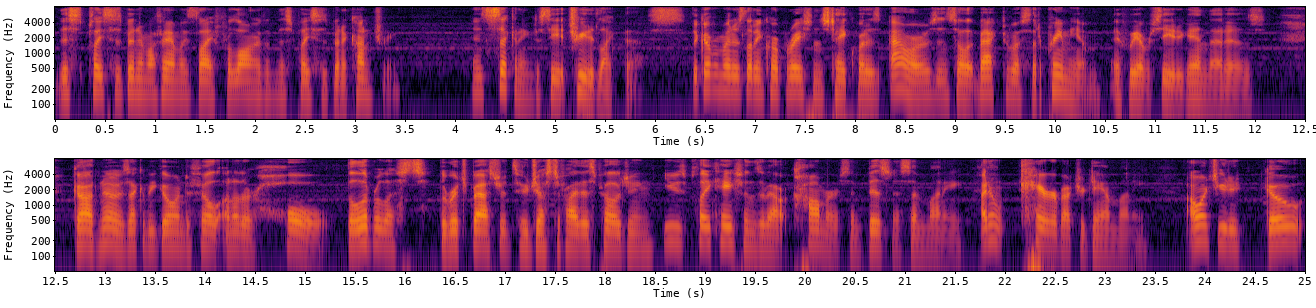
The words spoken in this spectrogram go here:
This place has been in my family's life for longer than this place has been a country. And it's sickening to see it treated like this. The government is letting corporations take what is ours and sell it back to us at a premium, if we ever see it again, that is. God knows I could be going to fill another hole. The liberalists, the rich bastards who justify this pillaging, use placations about commerce and business and money. I don't care about your damn money. I want you to go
